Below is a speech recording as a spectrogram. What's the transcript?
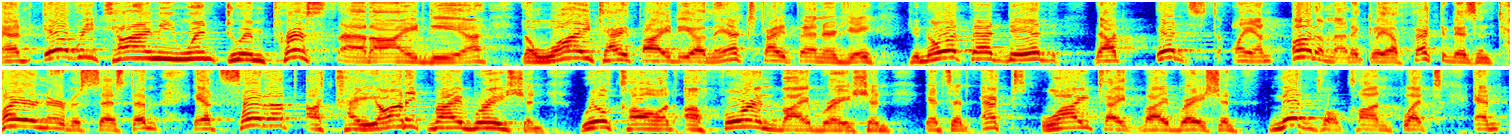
And every time he went to impress that idea, the Y type idea and the X type energy, you know what that did? That instantly and automatically affected his entire nervous system. It set up a chaotic vibration. We'll call it a foreign vibration. It's an X Y type vibration, mental conflicts, and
